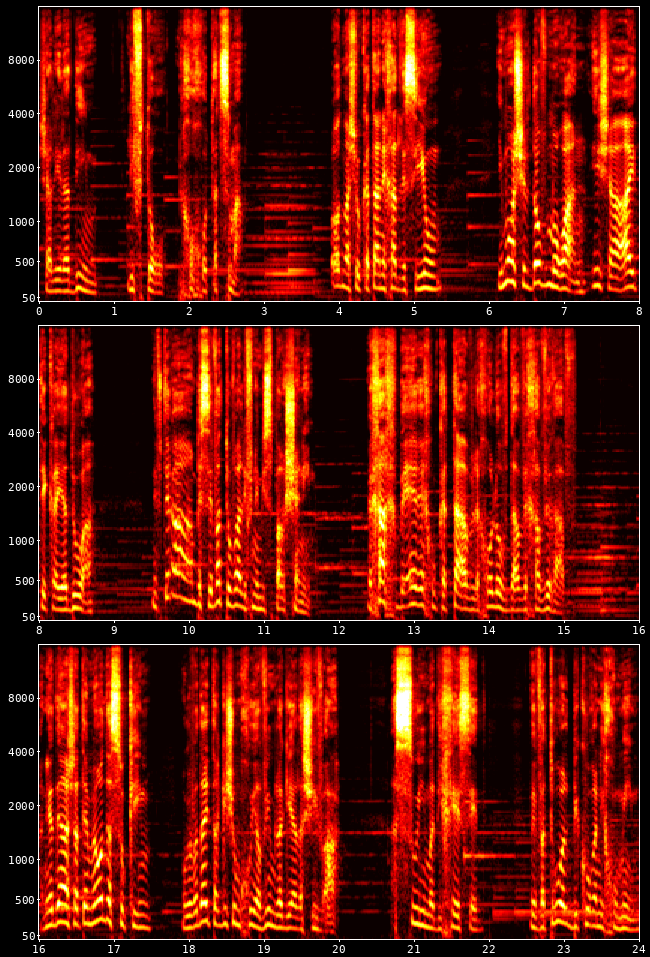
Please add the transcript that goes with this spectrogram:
שעל ילדים לפתור בכוחות עצמם. עוד משהו קטן אחד לסיום. אמו של דוב מורן, איש ההייטק הידוע, נפטרה בשיבה טובה לפני מספר שנים. וכך בערך הוא כתב לכל עובדיו וחבריו. אני יודע שאתם מאוד עסוקים, ובוודאי תרגישו מחויבים להגיע לשבעה. עשו עמדי חסד, וותרו על ביקור הניחומים,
